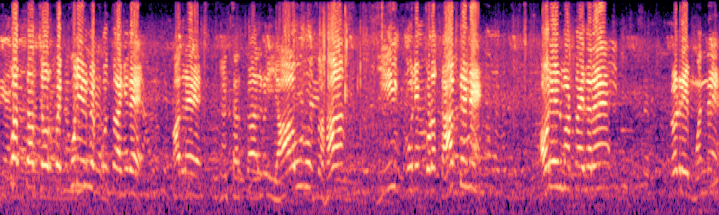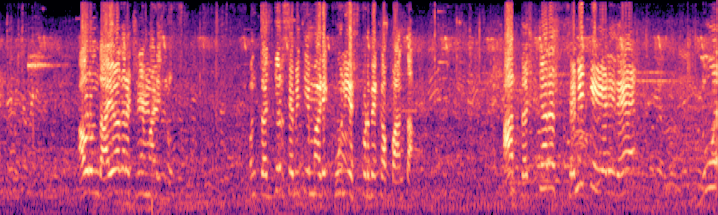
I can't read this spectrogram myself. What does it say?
ಇಪ್ಪತ್ತಾರು ಸಾವಿರ ರೂಪಾಯಿ ಕೂಲಿ ಇರಬೇಕು ಅಂತ ಆಗಿದೆ. ಆದ್ರೆ ಈ ಸರ್ಕಾರಗಳು ಯಾವನು ಸಹ ಈ ಕೂಲಿ ಕೊಡಕ್ಕಾಗ್ದೇನೆ ಅವ್ರೇನ್ ಮಾಡ್ತಾ ಇದ್ದಾರೆ ನೋಡ್ರಿ, ಮೊನ್ನೆ ಅವರೊಂದು ಆಯೋಗ ರಚನೆ ಮಾಡಿದ್ರು. ಒಂದು ತಜ್ಞರ ಸಮಿತಿ ಮಾಡಿ ಕೂಲಿ ಎಷ್ಟು ಕೊಡ್ಬೇಕಪ್ಪ ಅಂತ. ಆ ತಜ್ಞರ ಸಮಿತಿ ಹೇಳಿದೆ ನೂರ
